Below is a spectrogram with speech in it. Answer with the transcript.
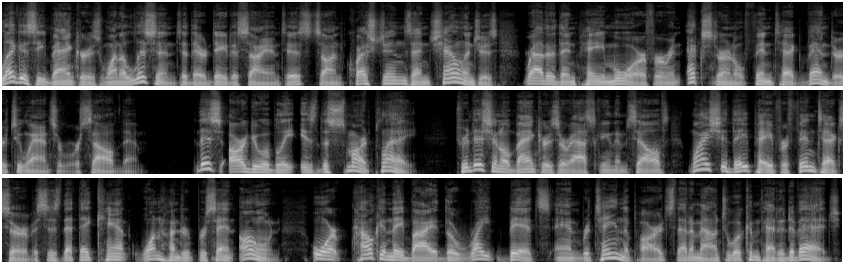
Legacy bankers want to listen to their data scientists on questions and challenges rather than pay more for an external fintech vendor to answer or solve them. This arguably is the smart play. Traditional bankers are asking themselves why should they pay for fintech services that they can't 100% own? Or how can they buy the right bits and retain the parts that amount to a competitive edge?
